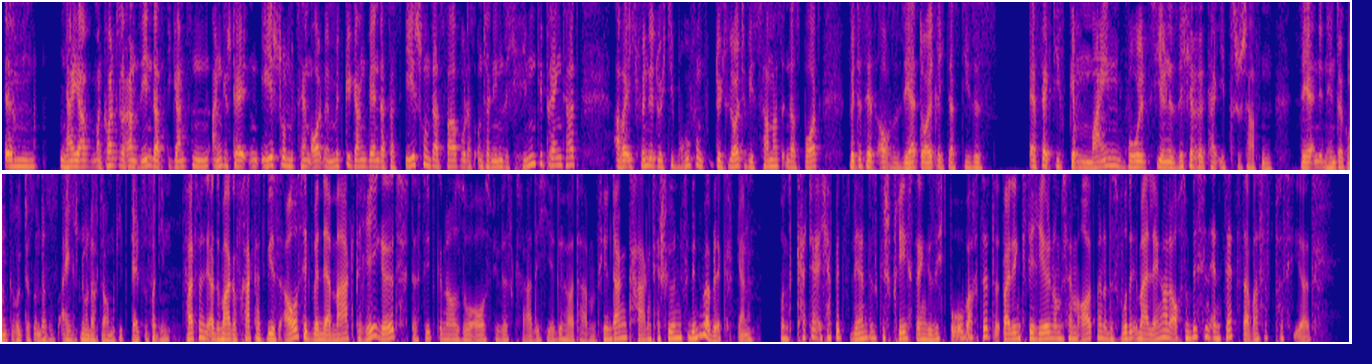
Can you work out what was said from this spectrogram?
ähm, naja, man konnte daran sehen, dass die ganzen Angestellten eh schon mit Sam Altman mitgegangen wären, dass das eh schon das war, wo das Unternehmen sich hingedrängt hat. Aber ich finde, durch die Berufung, durch Leute wie Summers in das Board, wird es jetzt auch sehr deutlich, dass dieses effektiv Gemeinwohlziel, eine sichere KI zu schaffen, sehr in den Hintergrund gerückt ist und dass es eigentlich nur noch darum geht, Geld zu verdienen. Falls man sich also mal gefragt hat, wie es aussieht, wenn der Markt regelt, das sieht genau so aus, wie wir es gerade hier gehört haben. Vielen Dank, Hagen Terschüren, für den Überblick. Gerne. Und Katja, ich habe jetzt während des Gesprächs dein Gesicht beobachtet bei den Querelen um Sam Altman und es wurde immer länger und auch so ein bisschen entsetzter. Was ist passiert?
